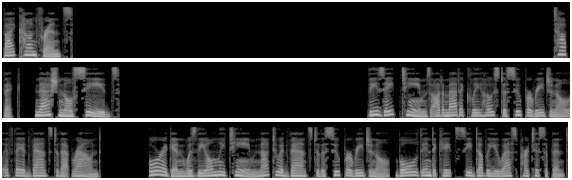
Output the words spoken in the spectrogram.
By conference. Topic: National seeds. These eight teams automatically host a super regional if they advance to that round. Oregon was the only team not to advance to the super regional. Bold indicates CWS participant.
